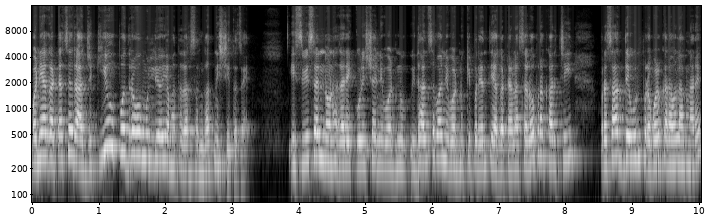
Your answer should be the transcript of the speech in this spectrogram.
पण या गटाचं राजकीय उपद्रव मूल्य या मतदारसंघात निश्चितच आहे. इसवी सन दोन हजार एकोणीसच्या निवडणूक विधानसभा निवडणुकीपर्यंत या गटाला सर्व प्रकारची प्रसाद देऊन प्रबळ करावं लागणार आहे.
